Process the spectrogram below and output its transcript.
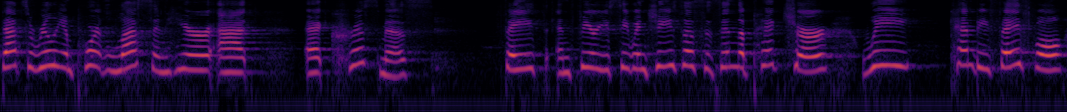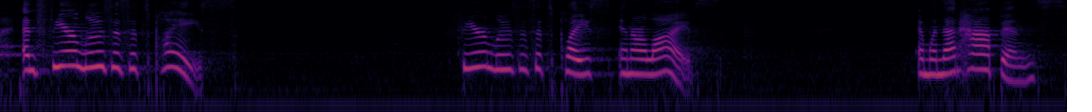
that's a really important lesson here at, at Christmas faith and fear. You see, when Jesus is in the picture, we can be faithful and fear loses its place. Fear loses its place in our lives. And when that happens,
